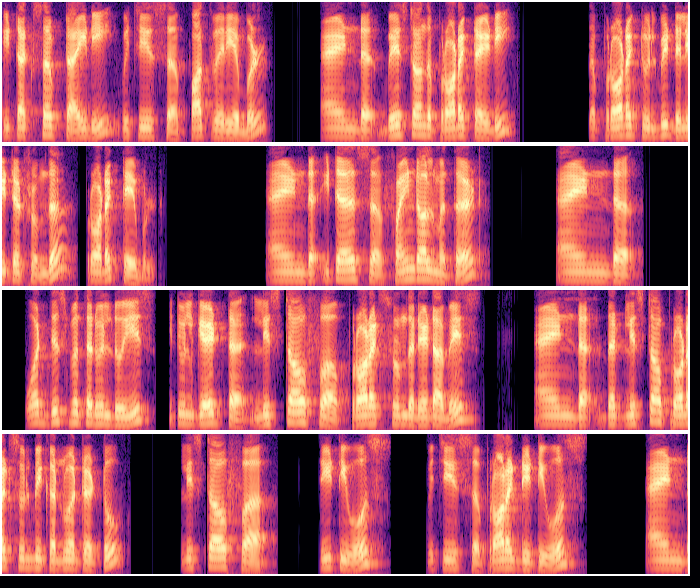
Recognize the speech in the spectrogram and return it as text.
it accept ID which is path variable and based on the product ID the product will be deleted from the product table and it has find all method and uh, what this method will do is it will get a list of uh, products from the database. And uh, that list of products will be converted to list of DTOs which is product DTOs and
